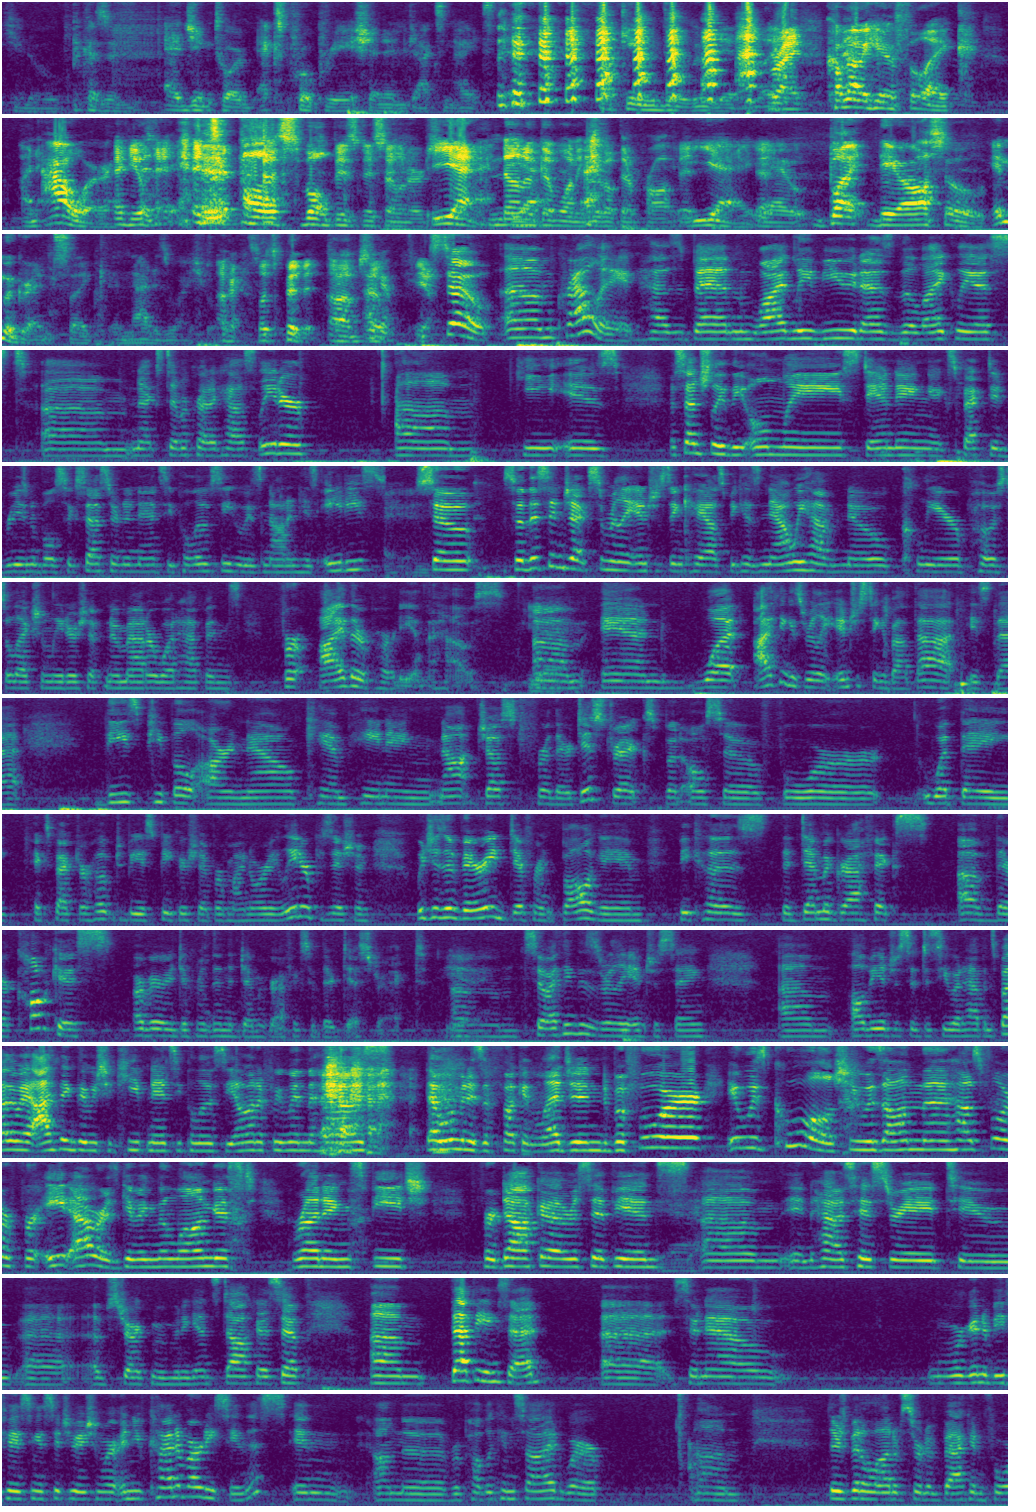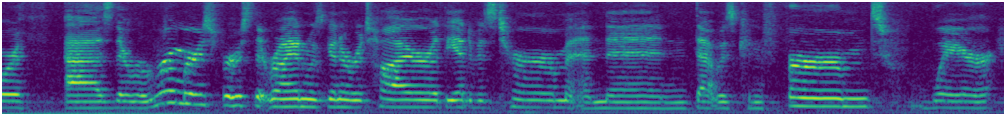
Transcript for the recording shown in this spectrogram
you know, because of edging toward expropriation in Jackson Heights, they're fucking deluded. Like, Right. Come out here for like an hour. and you it's all small business owners. Yeah, none yeah. of them want to give up their profit. yeah, Yeah. yeah, But they are also immigrants, like, and that is why she won. Okay, so let's pivot. Um, so okay. yeah. So, um, Crowley has been widely viewed as the likeliest um, next Democratic House leader. Um, he is essentially the only standing, expected, reasonable successor to Nancy Pelosi, who is not in his 80s. So, so this injects some really interesting chaos because now we have no clear post-election leadership, no matter what happens for either party in the House. Yeah. Um, and what I think is really interesting about that is that these people are now campaigning not just for their districts, but also for what they expect or hope to be a speakership or minority leader position, which is a very different ballgame because the demographics of their caucus are very different than the demographics of their district. Yeah. Um, so I think this is really interesting. Um, I'll be interested to see what happens. By the way, I think that we should keep Nancy Pelosi on if we win the House. that woman is a fucking legend. Before, it was cool. She was on the House floor for eight hours giving the longest running speech for DACA recipients Yeah. um, in House history to uh, obstruct movement against DACA. So, um, that being said, uh, so now we're going to be facing a situation where, and you've kind of already seen this in on the Republican side, where um, there's been a lot of sort of back and forth as there were rumors first that Ryan was going to retire at the end of his term, and then that was confirmed where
